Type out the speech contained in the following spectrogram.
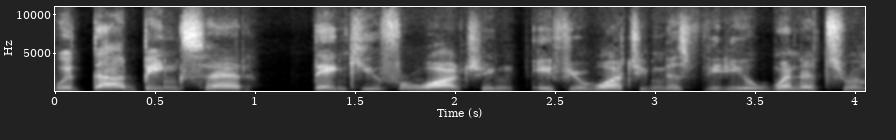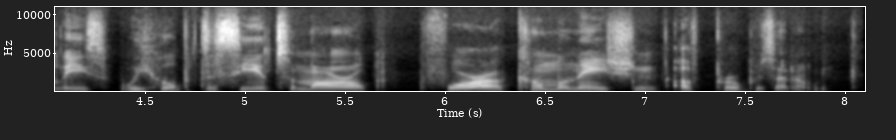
With that being said, thank you for watching. If you're watching this video when it's released, we hope to see you tomorrow for our culmination of ProPresenter Week.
